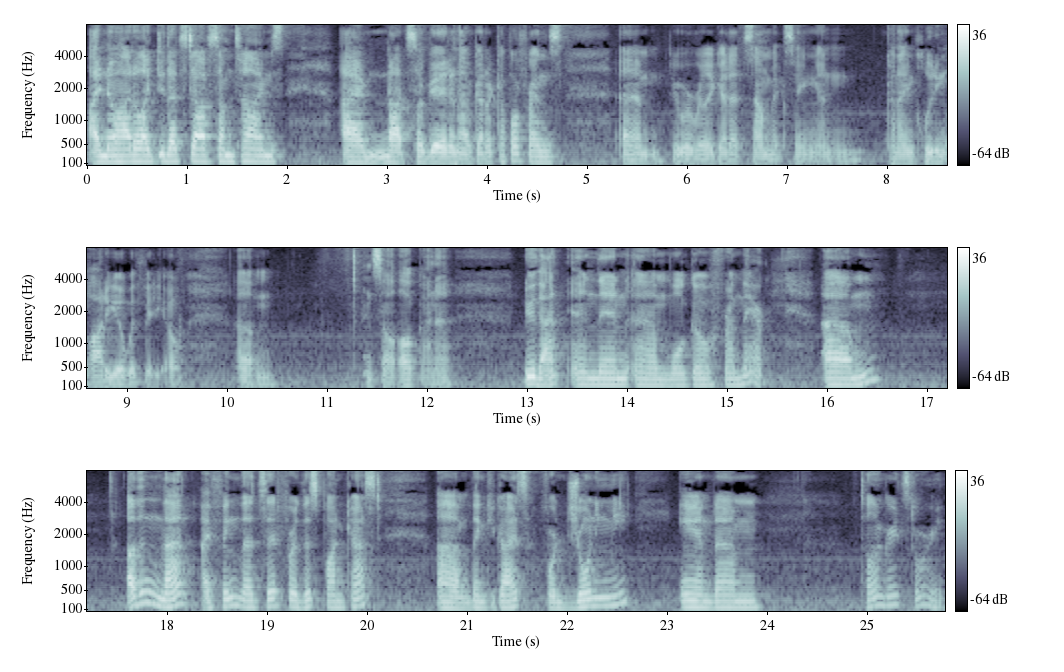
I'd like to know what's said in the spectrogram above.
I know how to like do that stuff, sometimes I'm not so good, and I've got a couple of friends um, who are really good at sound mixing and kind of including audio with video. Um, and so I'll kind of do that, and then we'll go from there. Um, other than that, I think that's it for this podcast. Um, thank you guys for joining me, and um, tell a great story.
